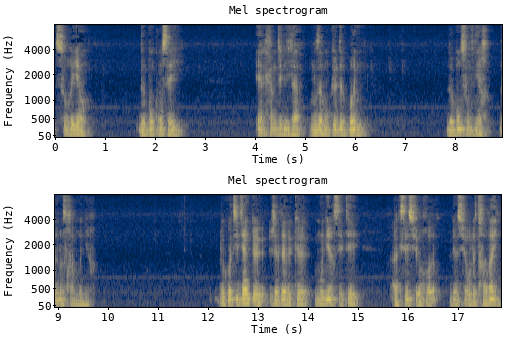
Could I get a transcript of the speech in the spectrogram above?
souriant, de bons conseils. Et Alhamdulillah, nous avons que de bonnes de bons souvenirs de notre Mounir. Le quotidien que j'avais avec euh, Mounir, c'était axé sur, euh, bien sûr, le travail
